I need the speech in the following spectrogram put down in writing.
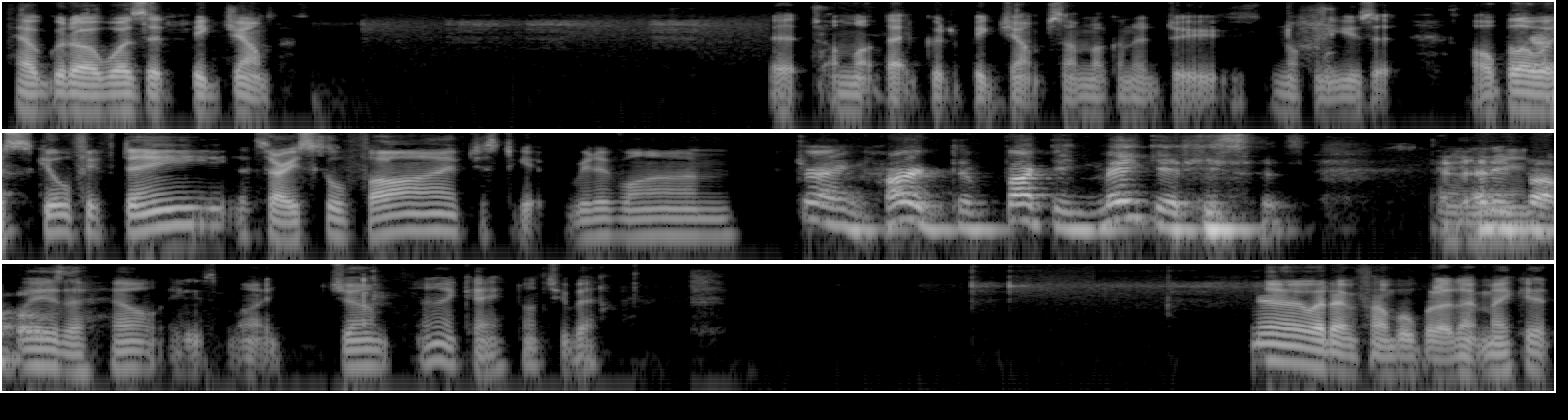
how good I was at big jump. But I'm not that good at big jump, so I'm not going to do, I'm not going to use it. I'll blow Okay. a skill 15, sorry, skill 5, just to get rid of one. Trying hard to fucking make it, he says. And then he And where the hell is my jump? Okay, not too bad. No, I don't fumble, but I don't make it.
